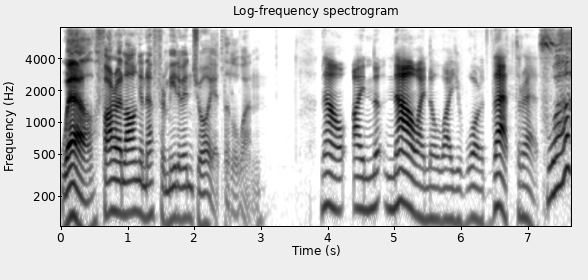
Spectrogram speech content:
Well, far along enough for me to enjoy it, little one. Now I kn- now I know why you wore that dress. What?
